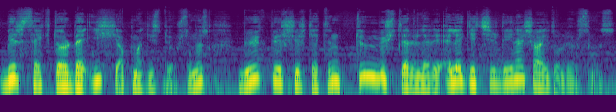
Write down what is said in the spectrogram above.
Bir sektörde iş yapmak istiyorsunuz, büyük bir şirketin tüm müşterileri ele geçirdiğine şahit oluyorsunuz.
